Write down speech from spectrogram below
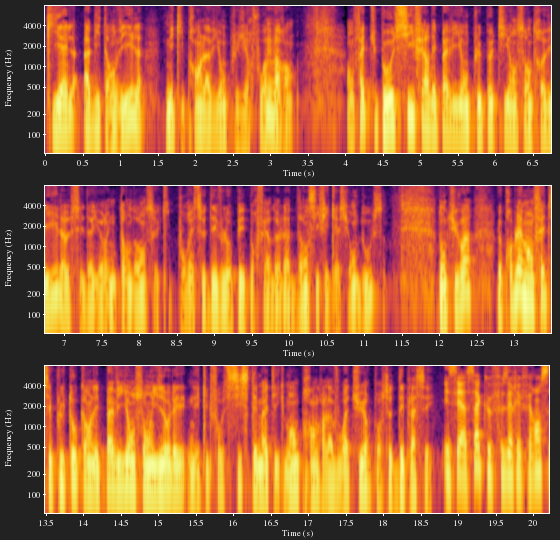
qui, elle, habite en ville, mais qui prend l'avion plusieurs fois Mhm. par an. En fait, tu peux aussi faire des pavillons plus petits en centre-ville. C'est d'ailleurs une tendance qui pourrait se développer pour faire de la densification douce. Donc, tu vois, le problème, en fait, c'est plutôt quand les pavillons sont isolés et qu'il faut systématiquement prendre la voiture pour se déplacer. Et c'est à ça que faisait référence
